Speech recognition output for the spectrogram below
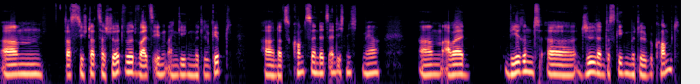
ähm, dass die Stadt zerstört wird, weil es eben ein Gegenmittel gibt. Äh, dazu kommt es dann letztendlich nicht mehr. Ähm, aber während äh, Jill dann das Gegenmittel bekommt,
